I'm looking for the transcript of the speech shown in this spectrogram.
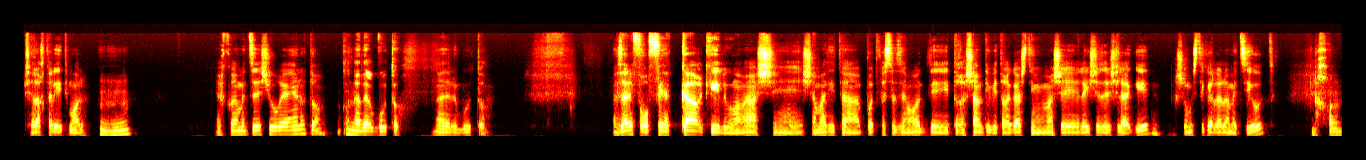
שלחת לי אתמול. איך קוראים את זה שהוא ראיין אותו? נדר בוטו. נדל בוטו. אז א' רופא יקר כאילו ממש אה, שמעתי את הפודקאסט הזה מאוד התרשמתי והתרגשתי ממה שלאיש הזה יש להגיד איך שהוא מסתכל על המציאות נכון.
